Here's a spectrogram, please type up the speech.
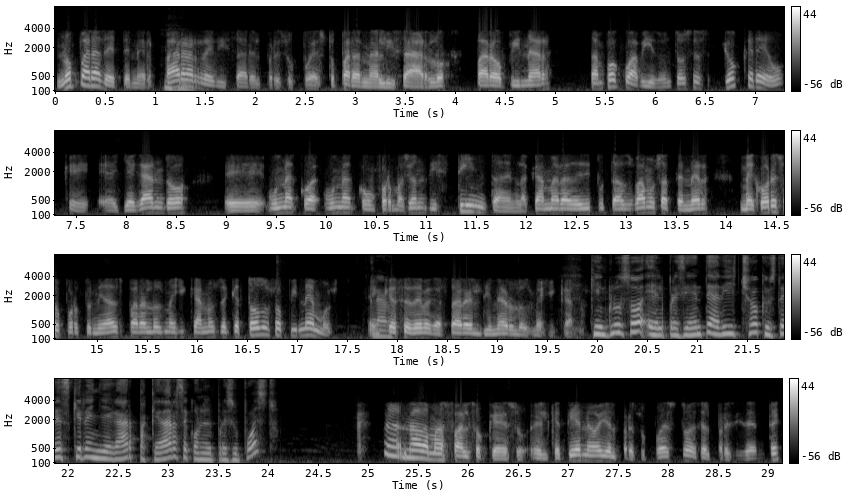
no para detener, para revisar el presupuesto, para analizarlo, para opinar, tampoco ha habido. Entonces, yo creo que eh, llegando eh, una, una conformación distinta en la Cámara de Diputados, vamos a tener mejores oportunidades para los mexicanos de que todos opinemos en qué se debe gastar el dinero los mexicanos. Que incluso el presidente ha dicho que ustedes quieren llegar para quedarse con el presupuesto. Ah, nada más falso que eso. El que tiene hoy el presupuesto es el presidente,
